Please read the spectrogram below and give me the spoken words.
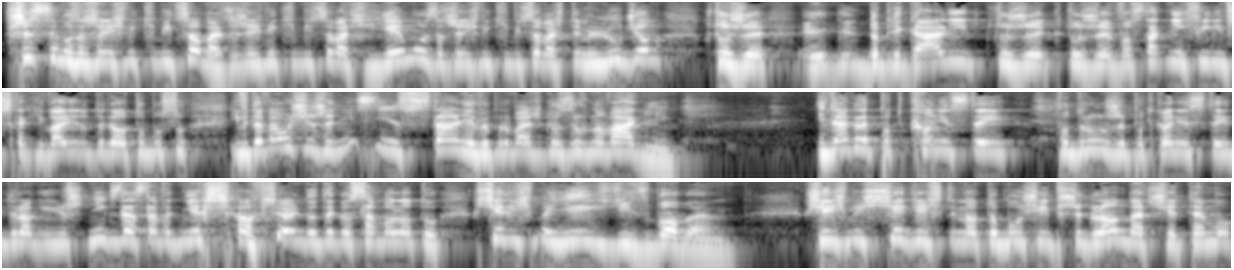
Wszyscy mu zaczęliśmy kibicować. Zaczęliśmy kibicować jemu, zaczęliśmy kibicować tym ludziom, którzy y, dobiegali, którzy, którzy w ostatniej chwili wskakiwali do tego autobusu i wydawało się, że nic nie jest w stanie wyprowadzić go z równowagi. I nagle pod koniec tej podróży, pod koniec tej drogi, już nikt z nas nawet nie chciał wsiąść do tego samolotu. Chcieliśmy jeździć z Bobem. Chcieliśmy siedzieć w tym autobusie i przyglądać się temu,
